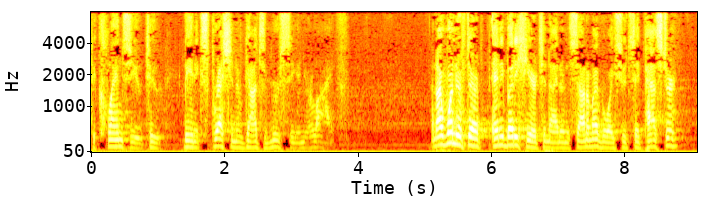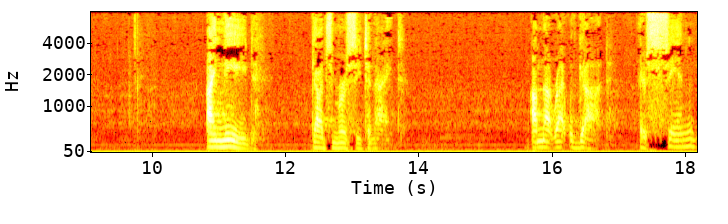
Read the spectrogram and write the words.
to cleanse you, to be an expression of God's mercy in your life. And I wonder if there are anybody here tonight on the sound of my voice who'd say, Pastor, I need God's mercy tonight. I'm not right with God. There's sin.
